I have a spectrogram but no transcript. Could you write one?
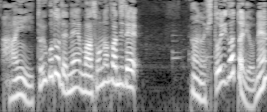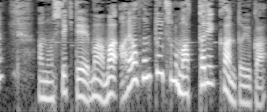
はい。ということでね、まあそんな感じで、あの、一人語りをね、あの、してきて、まあまあ、あれは本当にそのまったり感というか、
